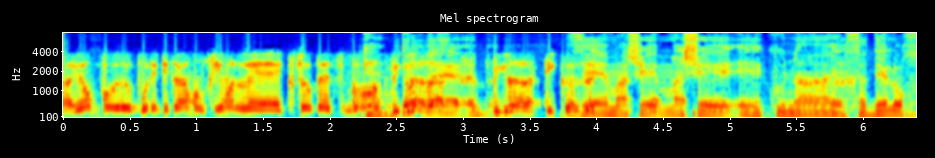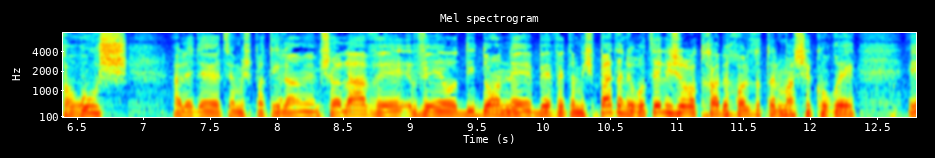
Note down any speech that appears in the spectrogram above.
היום פוליטיקאים הולכים על אה, קצות האצבעות כן, בגלל, טוב, ה- אה, בגלל התיק הזה. זה מה, ש, מה שכונה אה, שדה לא חרוש על ידי היועץ המשפטי לממשלה ועוד יידון אה, בבית המשפט. אני רוצה לשאול אותך בכל זאת על מה שקורה אה,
